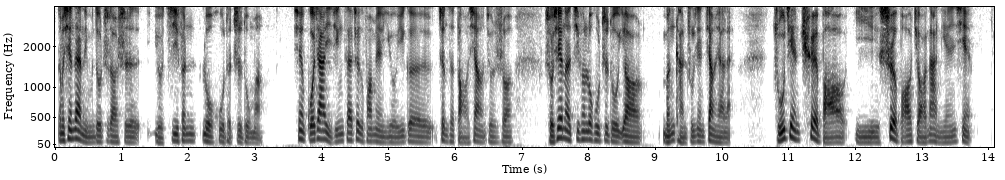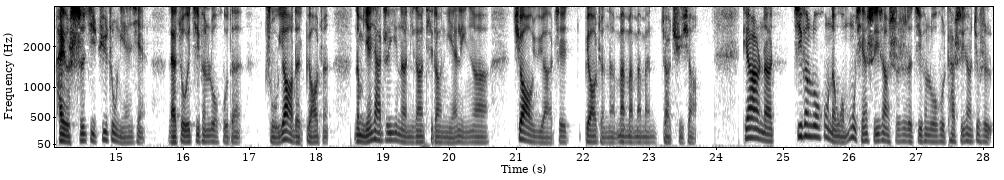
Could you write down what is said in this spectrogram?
那么现在你们都知道是有积分落户的制度吗？现在国家已经在这个方面有一个政策导向，就是说，首先呢，积分落户制度要门槛逐渐降下来，逐渐确保以社保缴纳年限还有实际居住年限来作为积分落户的主要的标准。那么言下之意呢，你刚刚提到年龄啊、教育啊这标准呢，慢慢慢慢就要取消。第二呢，积分落户呢，我目前实际上实施的积分落户，它实际上就是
